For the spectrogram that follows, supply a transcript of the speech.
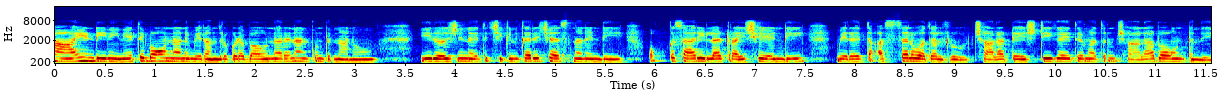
హాయ్ అండి. నేనైతే బాగున్నాను. మీరందరూ కూడా బాగున్నారని అనుకుంటున్నాను. ఈరోజు నేనైతే చికెన్ కర్రీ చేస్తున్నానండి. ఒక్కసారి ఇలా ట్రై చేయండి. మీరైతే అస్సలు వదలరు. చాలా టేస్టీగా అయితే మాత్రం చాలా బాగుంటుంది.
